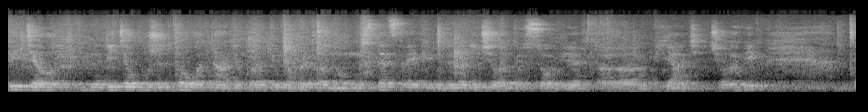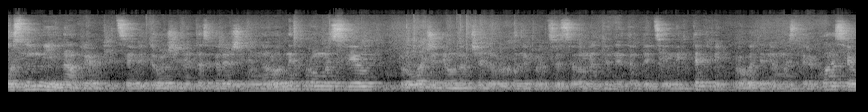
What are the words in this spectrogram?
відділ відділ ужиткового та декоративно-прикладного мистецтва, який буде налічувати в собі 5 чоловік. Основні напрямки це відродження та збереження народних промислів, впровадження у навчально-виховний процес елементи нетрадиційних технік, проведення майстер-класів,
